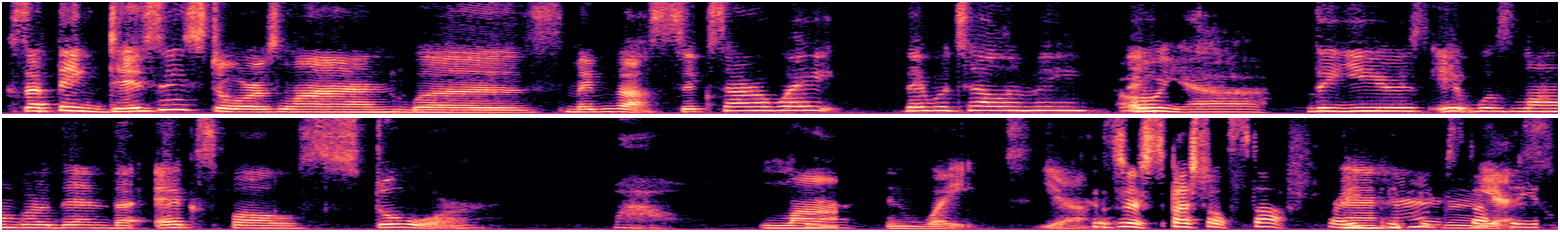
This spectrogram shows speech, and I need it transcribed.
Cuz I think Disney Store's line was maybe about 6 hour wait they were telling me. Oh yeah. The years it was longer than the Expo store Wow. Line yeah. and wait. Yeah. Because there's special stuff, right? Mm-hmm. Stuff yes.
